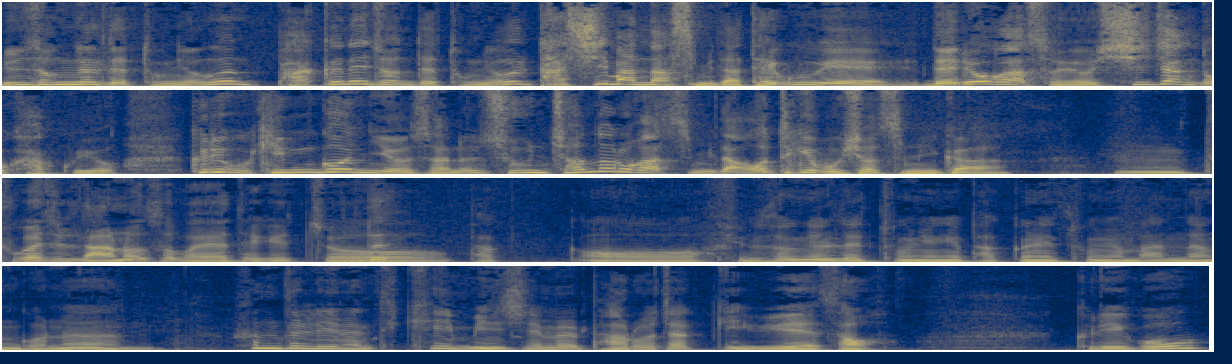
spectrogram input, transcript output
윤석열 대통령은 박근혜 전 대통령을 다시 만났습니다. 대구에 내려가서요. 시장도 갔고요. 그리고 김건희 여사는 순천으로 갔습니다. 어떻게 보셨습니까? 음, 두 가지를 나눠서 봐야 되겠죠. 네. 박, 어, 윤석열 대통령이 박근혜 대통령 만난 거는 흔들리는 TK 민심을 바로잡기 위해서 그리고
